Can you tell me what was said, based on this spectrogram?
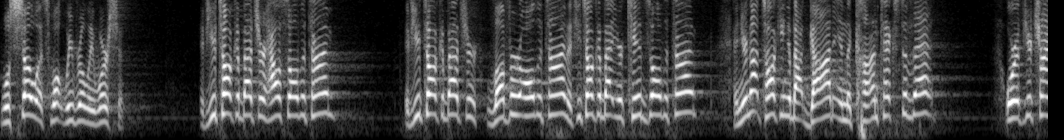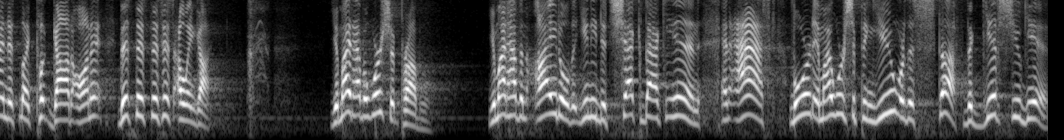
will show us what we really worship. If you talk about your house all the time, if you talk about your lover all the time, if you talk about your kids all the time, and you're not talking about God in the context of that, or if you're trying to like put God on it, this, this, this, this, oh, ain't God. you might have a worship problem. You might have an idol that you need to check back in and ask, Lord, am I worshiping you or the stuff, the gifts you give?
